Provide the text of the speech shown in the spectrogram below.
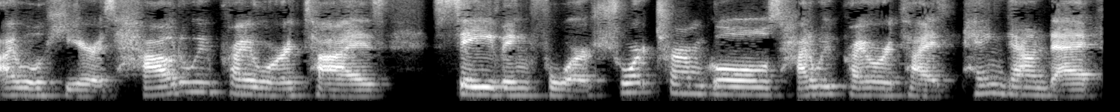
I will hear is how do we prioritize saving for short term goals? How do we prioritize paying down debt,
